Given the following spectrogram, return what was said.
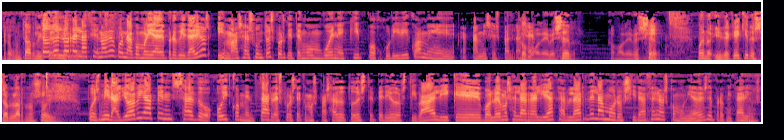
preguntarle. Todo lo relacionado con una comunidad de propietarios y más asuntos porque tengo un buen equipo jurídico a, mi, a mis espaldas. Como ¿eh? debe ser como debe ser. Bueno, ¿y de qué quieres hablarnos hoy? Pues mira, yo había pensado hoy comenzar, después de que hemos pasado todo este periodo estival y que volvemos a la realidad, hablar de la morosidad en las comunidades de propietarios.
